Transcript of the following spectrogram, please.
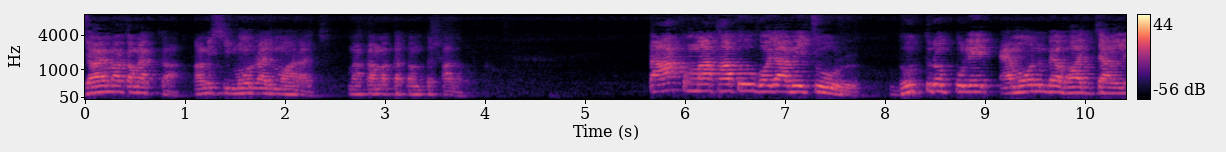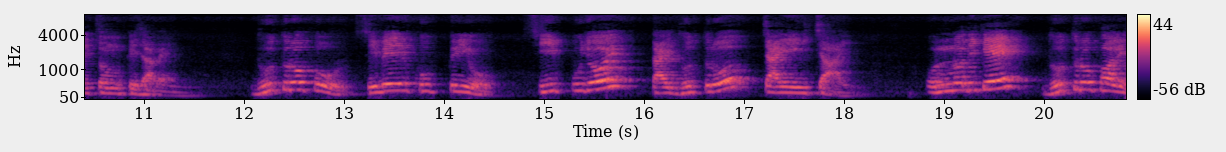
জয় মা কামাখ্যা আমি শ্রী মোহনরাজ মহারাজ, মা কামাখ্যা তন্ত্র সাধক। তাক মাথা তো গজাবে চুল, ধূত্র ফুলের এমন ব্যবহার জানলে চমকে যাবেন। ধূত্র ফুল শিবের খুব প্রিয়, শিব পুজোয় তাই ধূত্র চাইই চাই। অন্যদিকে ধূত্র ফলে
